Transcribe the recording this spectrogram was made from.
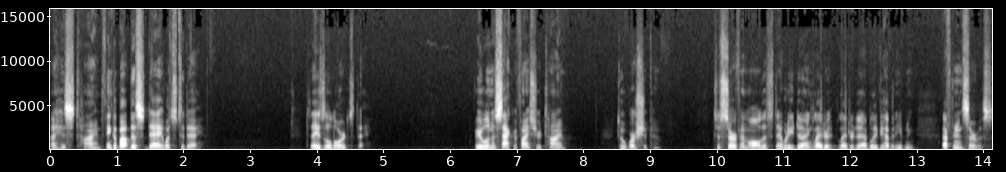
uh, his time? Think about this day. What's today? Today is the Lord's day. Are you willing to sacrifice your time to worship him, to serve him all this day? What are you doing later, later today? I believe you have an evening, afternoon service.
